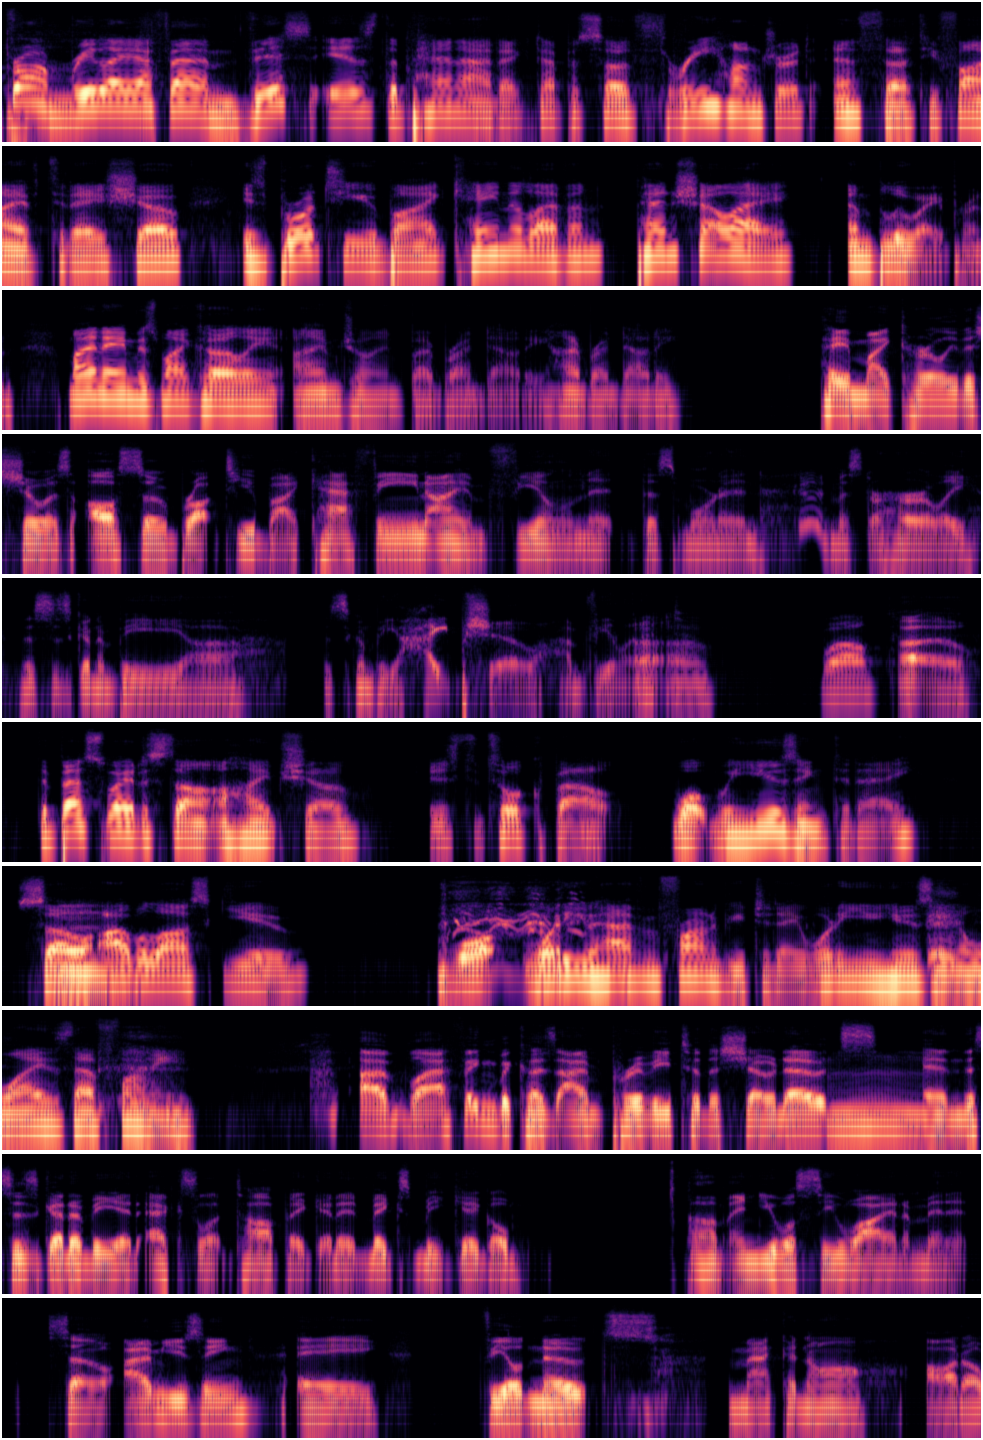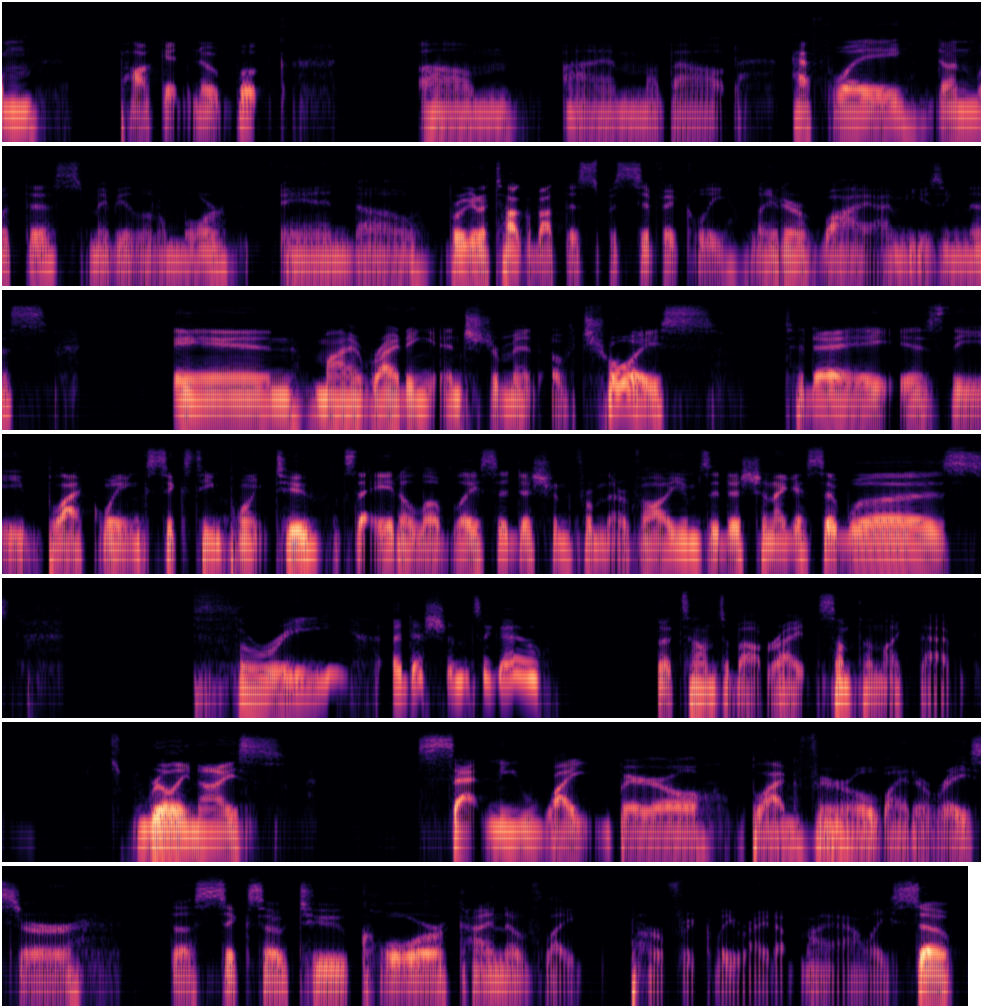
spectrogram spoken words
From Relay FM, this is The Pen Addict, episode 335. Today's show is brought to you by Kane 11, Pen Chalet, and Blue Apron. My name is Myke Hurley. I am joined by Brad Dowdy. Hi, Brad Dowdy. Hey, Myke Hurley. This show is also brought to you by caffeine. I am feeling it this morning, Good. Mr. Hurley. This is gonna be uh, this is gonna be a hype show. I'm feeling it. Uh it. oh. Well, Uh oh. the best way to start a hype show is to talk about what we're using today. So I will ask you, what what do you have in front of you today? What are you using, and why is that funny? I'm laughing because I'm privy to the show notes, Mm. and this is gonna be an excellent topic, and it makes me giggle. Um, and you will see why in a minute. So I'm using a Field Notes Mackinac Autumn Pocket Notebook. Um, I'm about halfway done with this, maybe a little more, and uh, we're going to talk about this specifically later. Why I'm using this, and my writing instrument of choice today is the Blackwing 16.2. It's the Ada Lovelace edition from their Volumes edition. I guess it was three editions ago. That sounds about right. Something like that. Really nice, satiny white barrel, black mm-hmm. ferrule white eraser, the 602 core, kind of like perfectly right up my alley. So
